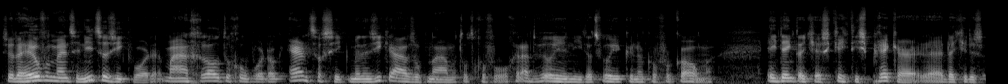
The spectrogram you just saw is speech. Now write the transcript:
Zullen heel veel mensen niet zo ziek worden, maar een grote groep wordt ook ernstig ziek met een ziekenhuisopname tot gevolg. En dat wil je niet, dat wil je kunnen voorkomen. Ik denk dat je als kritisch prikker, uh, dat je dus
